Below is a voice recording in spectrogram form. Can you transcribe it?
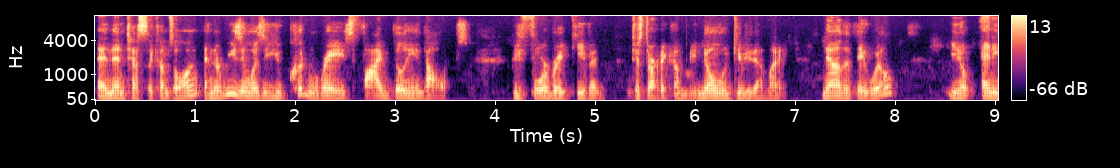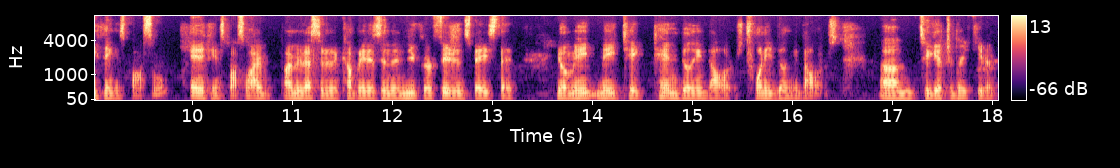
And then Tesla comes along. And the reason was that you couldn't raise $5 billion before break even to start a company. No one would give you that money. Now that they will, you know, anything is possible. Anything is possible. I, I'm invested in a company that's in the nuclear fission space that, you know, may, may take $10 billion, $20 billion um, to get to break even.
